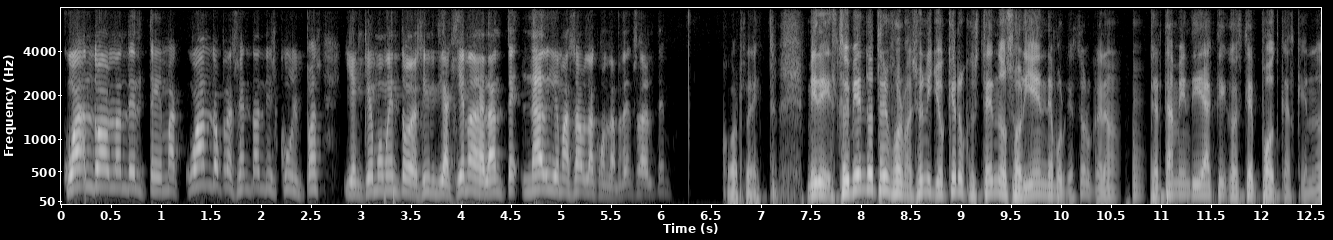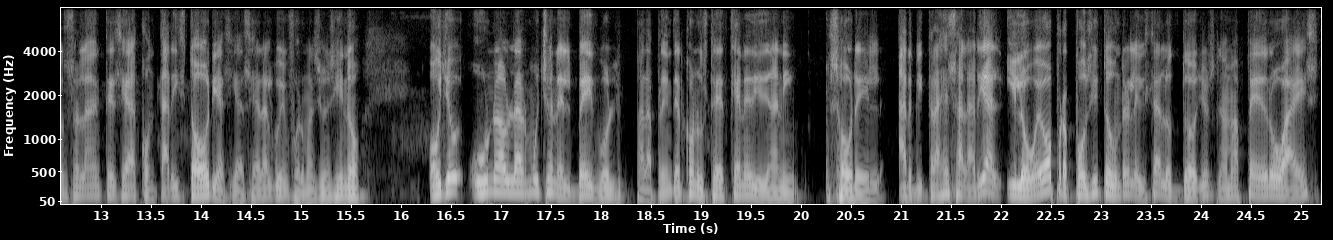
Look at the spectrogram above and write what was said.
cuándo hablan del tema, cuándo presentan disculpas y en qué momento decir de aquí en adelante nadie más habla con la prensa del tema. Correcto. Mire, estoy viendo otra información y yo quiero que usted nos oriente, porque esto lo queremos hacer también didáctico, este podcast, que no solamente sea contar historias y hacer algo de información, sino oye uno hablar mucho en el béisbol para aprender con usted, Kennedy Dani, sobre el arbitraje salarial. Y lo veo a propósito de un relevista de los Dodgers que se llama Pedro Báez,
